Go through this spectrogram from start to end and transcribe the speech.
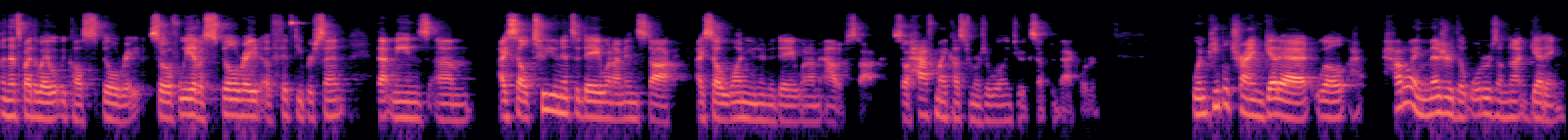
and that's by the way, what we call spill rate. So if we have a spill rate of 50%, that means um, I sell two units a day when I'm in stock. I sell one unit a day when I'm out of stock. So half my customers are willing to accept a back order. When people try and get at, well, how do I measure the orders I'm not getting?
